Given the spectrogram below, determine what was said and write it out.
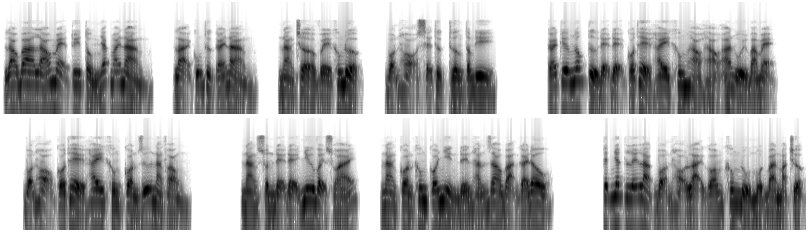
Lão ba lão mẹ tuy tổng nhắc mãi nàng, lại cũng thực cái nàng, nàng trở về không được, bọn họ sẽ thực thương tâm đi. Cái kia ngốc tử đệ đệ có thể hay không hảo hảo an ủi ba mẹ. Bọn họ có thể hay không còn giữ nàng phòng. Nàng xuân đệ đệ như vậy xoái, nàng còn không có nhìn đến hắn giao bạn gái đâu. Tết nhất lễ lạc bọn họ lại gom không đủ một bàn mặt trược.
